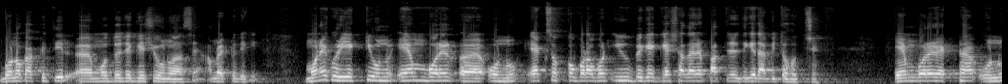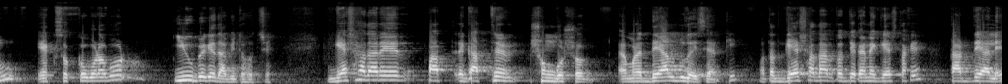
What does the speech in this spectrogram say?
গণকাকৃতির আহ, মধ্যে যে গ্যাসীয় অণু আছে আমরা একটু দেখি। মনে করি একটি অণু এম বরের অণু এক অক্ষ বরাবর ইউ বেগে গ্যাস আধারের পাত্রের দিকে দাবিত হচ্ছে। এম বরের একটা অণু এক অক্ষ বরাবর ইউ বেগে দাবিত হচ্ছে। গ্যাস আধারের পাত্রে গাত্রের সংঘর্ষ মানে দেয়াল বুঝাইছে আর কি। অর্থাৎ গ্যাস আধার তো যেখানে গ্যাস থাকে, তার দেয়ালে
